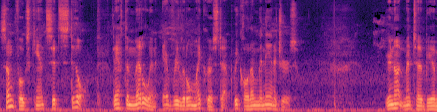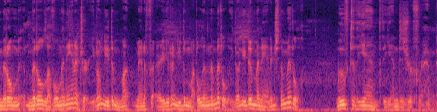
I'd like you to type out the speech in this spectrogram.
Some folks can't sit still. They have to meddle in every little micro step. We call them managers. You're not meant to be a middle middle level manager. You don't need to manif- You don't need to muddle in the middle. You don't need to manage the middle. Move to the end. The end is your friend.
